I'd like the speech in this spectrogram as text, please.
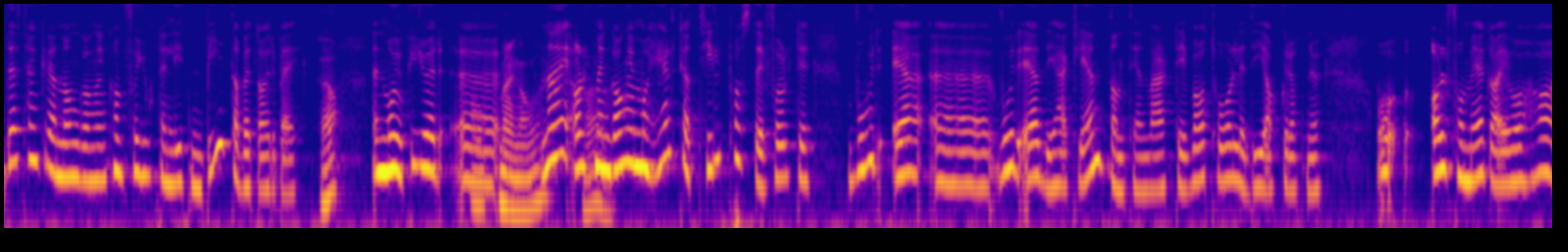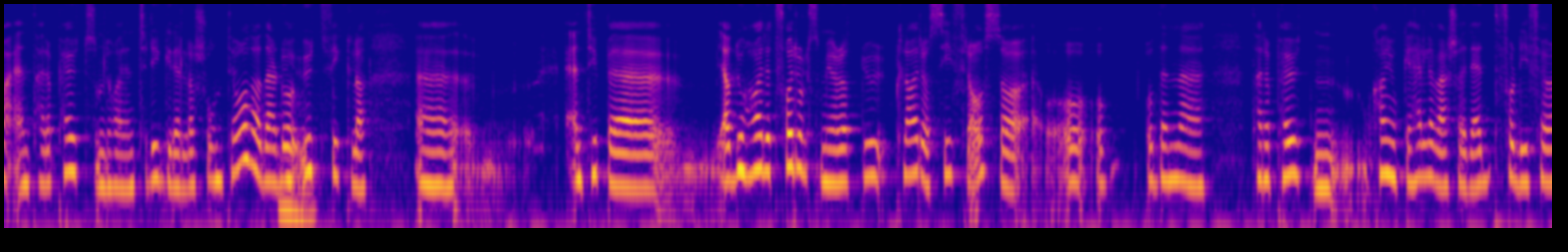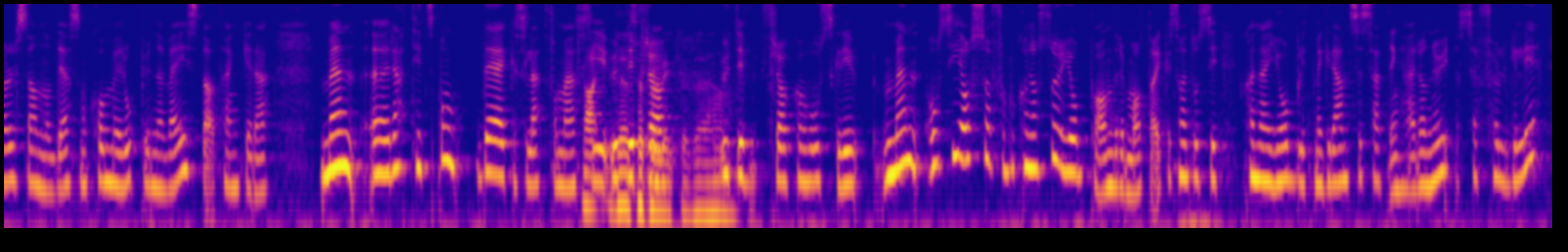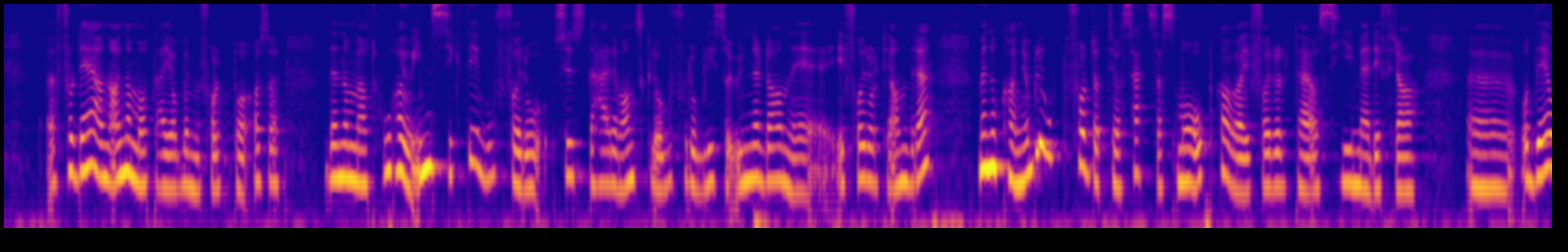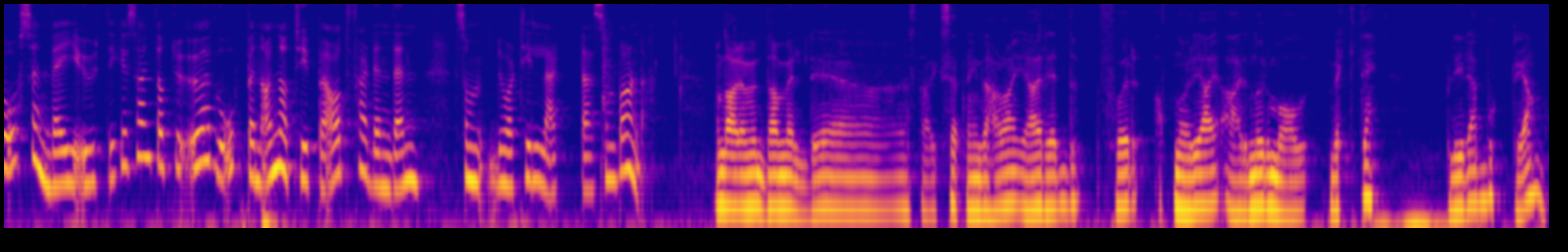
det tenker jeg noen ganger, en kan få gjort en liten bit av et arbeid. Ja, En må jo ikke gjøre uh, alt med en gang. Nei, alt med en gang. En må hele tida tilpasse det i forhold til hvor er, uh, hvor er de her klientene til enhver tid? Hva tåler de akkurat nå? Og alfa og omega er jo å ha en terapeut som du har en trygg relasjon til òg, der du har utvikla uh, en type Ja, du har et forhold som gjør at du klarer å si fra også, og, og, og denne terapeuten kan jo ikke heller være så redd for de følelsene og det som kommer opp underveis, da, tenker jeg. Men uh, rett tidspunkt, det er ikke så lett for meg å si ut ifra hva hun skriver. Men hun sier også, for du kan også jobbe på andre måter. ikke sant? Hun sier kan jeg jobbe litt med grensesetting her og nå? Selvfølgelig. For det er en annen måte jeg jobber med folk på. Altså, det er noe med at Hun har jo innsikt i hvorfor hun syns det her er vanskelig, og hvorfor hun blir så underdanig i forhold til andre. Men hun kan jo bli oppfordra til å sette seg små oppgaver i forhold til å si mer ifra. Eh, og det er også en vei ut. ikke sant? At du øver opp en annen type atferd enn den som du har tillært deg som barn. da. Men det er, en, det er en veldig eh, sterk setning, det her. da. Jeg er redd for at når jeg er normalvektig, blir jeg borte igjen.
